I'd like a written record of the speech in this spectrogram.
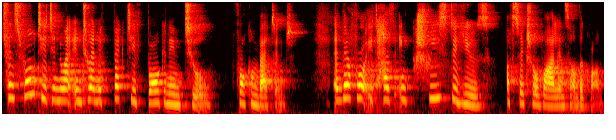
transformed it into, a, into an effective bargaining tool for combatant, and therefore it has increased the use of sexual violence on the ground.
